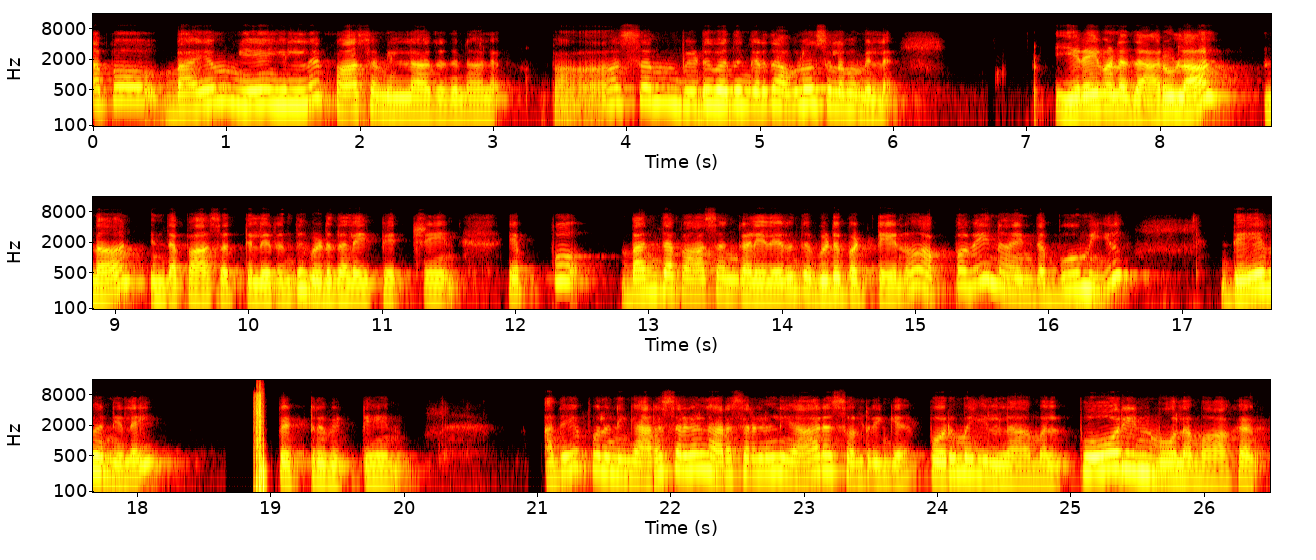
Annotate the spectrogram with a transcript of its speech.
அப்போ பயம் ஏன் இல்லை? பாசம் இல்லாததுனால. பாசம் விடுவதுங்கிறது அவ்வளோ சுலபம் இல்லை. இறைவனது அருளால் நான் இந்த பாசத்திலிருந்து விடுதலை பெற்றேன். எப்போ பந்த பாசங்களிலிருந்து விடுபட்டேனோ அப்பவே நான் இந்த பூமியில் தேவநிலை பெற்றுவிட்டேன். அதே போல நீங்க அரசர்கள் அரசர்கள்னு யார சொல்றீங்க? பொறுமை இல்லாமல் போரின் மூலமாக.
